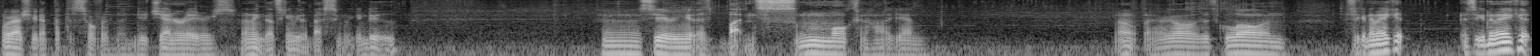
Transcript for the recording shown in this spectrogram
We're actually going to put this over the new generators. I think that's going to be the best thing we can do. Uh, see if we can get this button smoking hot again. Oh, there we go. It's glowing. Is he gonna make it? Is he gonna make it?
